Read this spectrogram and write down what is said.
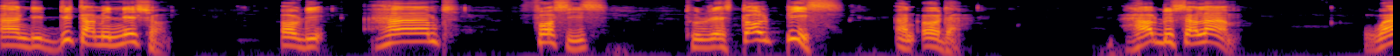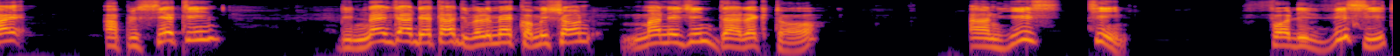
and the determination of the armed forces to restore peace and order. Abdul Salam, while appreciating the Niger Delta Development Commission Managing Director and his team for the visit,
